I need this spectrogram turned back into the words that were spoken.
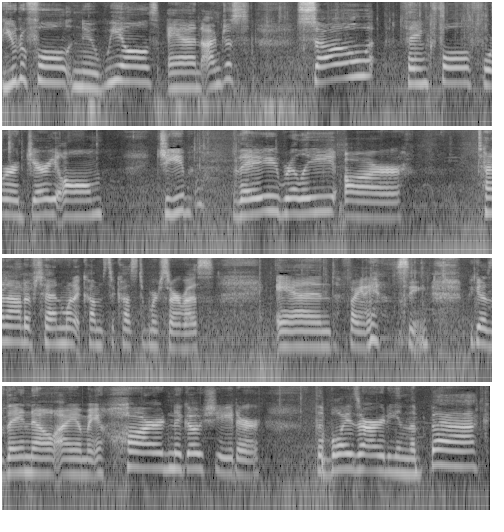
beautiful new wheels and I'm just so thankful for Jerry Ulm Jeep. They really are 10 out of 10 when it comes to customer service and financing because they know I am a hard negotiator. The boys are already in the back.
